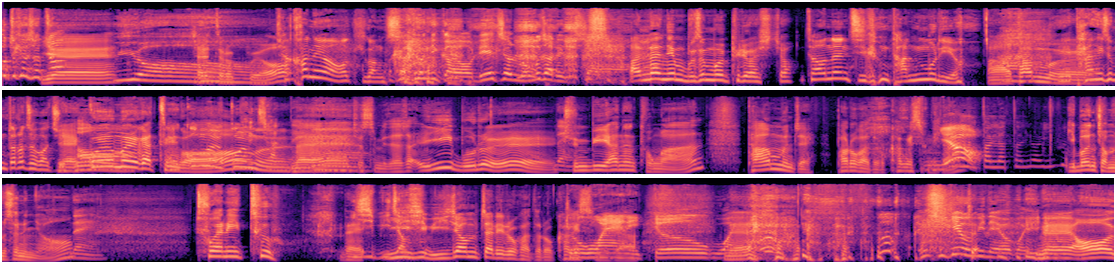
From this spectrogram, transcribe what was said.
어떻게 하셨죠? 예. 이야. 잘 들었고요. 착하네요, 기광 씨. 그러니까요. 리액션을 너무 잘해주셔. 안나님 무슨 물 필요하시죠? 저는 지금 단물이요. 아, 단물. 예, 당이 좀 떨어져가지고. 예, 꿀물 같은 예, 거. 꿀물, 꿀물. 괜찮네. 네, 네. 좋습니다. 자, 이 물을 네. 준비하는 동안 다음 문제 바로 가도록 하겠습니다. 야! 떨려 떨려. 이번 점수는요. 네. 22. 네, 22 점. 22점짜리로 가도록 하겠습니다. 네. 기계음이네요 거의. 네, 어,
